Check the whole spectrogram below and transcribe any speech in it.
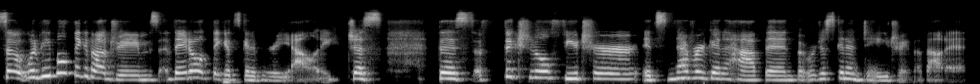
So when people think about dreams, they don't think it's going to be reality. Just this fictional future, it's never going to happen, but we're just going to daydream about it.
